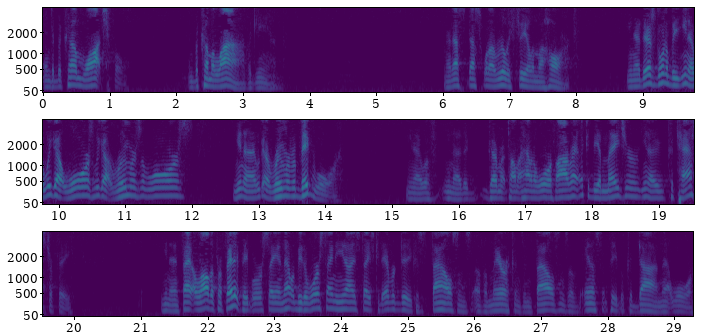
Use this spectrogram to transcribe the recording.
and to become watchful and become alive again. Now that's that's what I really feel in my heart. You know, there's going to be, you know, we got wars, we got rumors of wars. You know, we got a rumor of a big war. You know, with you know the government talking about having a war with Iraq, that could be a major you know catastrophe. You know, in fact, a lot of the prophetic people were saying that would be the worst thing the United States could ever do because thousands of Americans and thousands of innocent people could die in that war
